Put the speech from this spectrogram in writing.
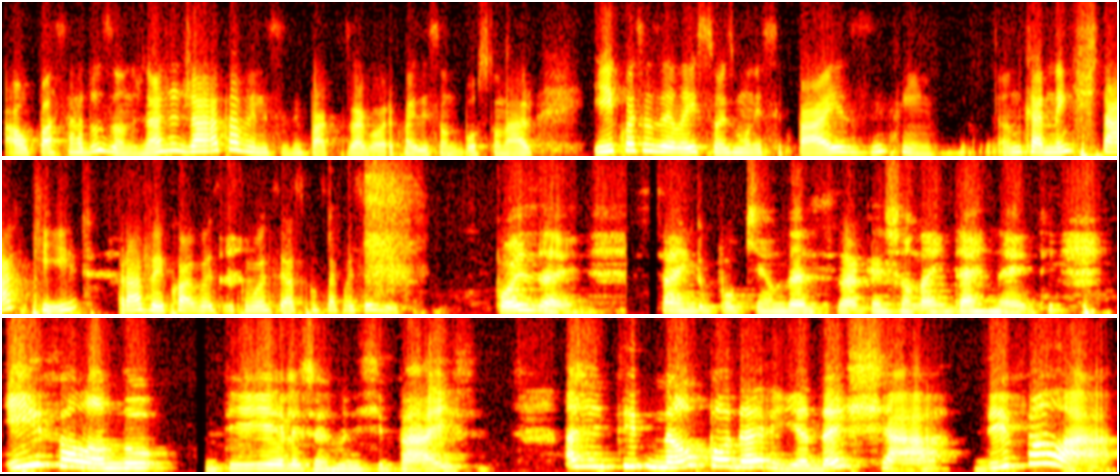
ao passar dos anos. Né? A gente já está vendo esses impactos agora com a eleição do Bolsonaro e com essas eleições municipais, enfim, eu não quero nem estar aqui para ver quais vai, vão ser as consequências disso. Pois é, saindo um pouquinho dessa questão da internet e falando de eleições municipais, a gente não poderia deixar de falar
